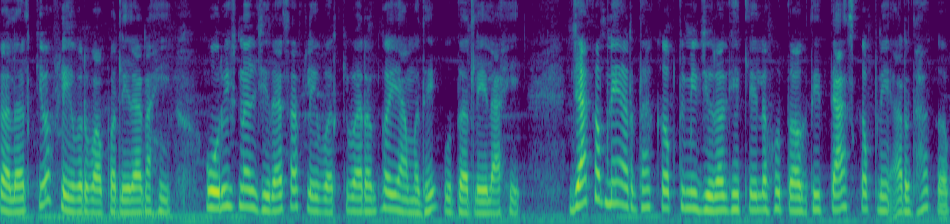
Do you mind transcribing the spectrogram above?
कलर किंवा फ्लेवर वापरलेला नाही. ओरिजिनल जिऱ्याचा फ्लेवर किंवा रंग यामध्ये उतरलेला आहे. ज्या कपने अर्धा कप तुम्ही जिरं घेतलेलं होतं अगदी त्याच कपने अर्धा कप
